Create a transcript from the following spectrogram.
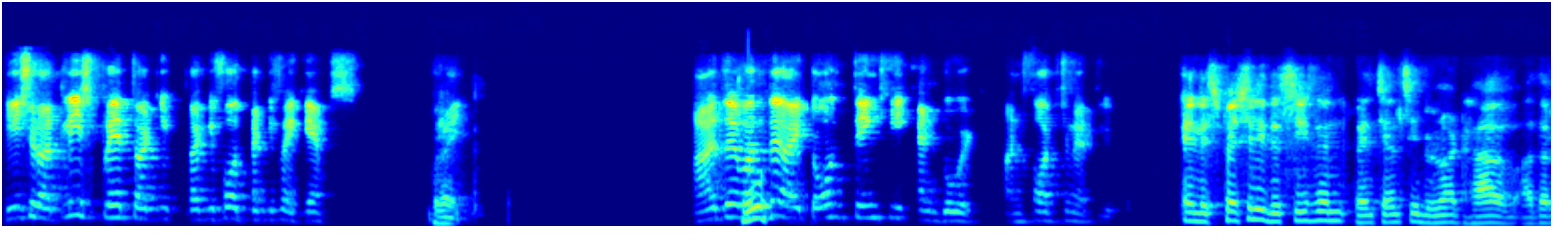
he should at least play 30, 34, 35 games. Right. அது True. வந்து I don't think he can do it, unfortunately. And especially this season when Chelsea do not have other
